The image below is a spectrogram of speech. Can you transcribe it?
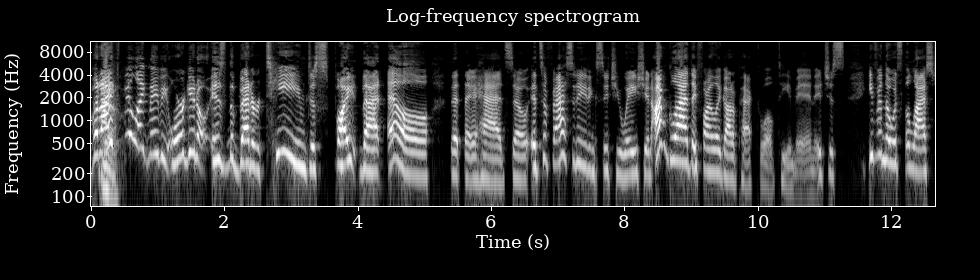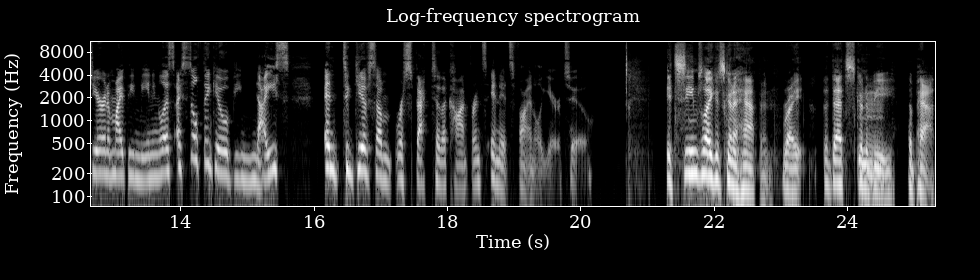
But yeah. I feel like maybe Oregon is the better team despite that L that they had. So it's a fascinating situation. I'm glad they finally got a Pac 12 team in. It just, even though it's the last year and it might be meaningless, I still think it would be nice and to give some respect to the conference in its final year, too. It seems like it's going to happen, right? That's going to mm-hmm. be the path.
